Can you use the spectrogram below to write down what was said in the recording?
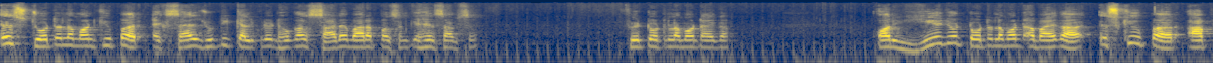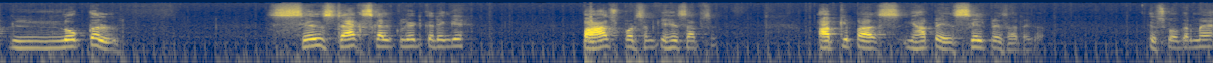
इस टोटल अमाउंट के ऊपर एक्साइज ड्यूटी कैलकुलेट होगा साढ़े बारह परसेंट के हिसाब से। फिर टोटल अमाउंट आएगा। और ये जो टोटल अमाउंट अब आएगा, इसके ऊपर आप लोकल सेल्स टैक्स कैलकुलेट करेंगे पाँच परसेंट के हिसाब से। आपके पास यहाँ पे सेल प्राइस आ जाएगा। इसको अगर मैं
